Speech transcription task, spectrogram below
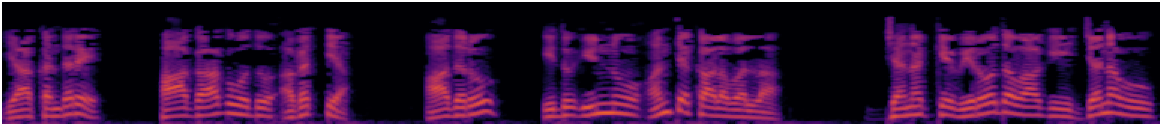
ಯಾಕಂದರೆ ಹಾಗಾಗುವುದು ಅಗತ್ಯ. ಆದರೂ ಇದು ಇನ್ನೂ ಅಂತ್ಯಕಾಲವಲ್ಲ. ಜನಕ್ಕೆ ವಿರೋಧವಾಗಿ ಜನವು,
